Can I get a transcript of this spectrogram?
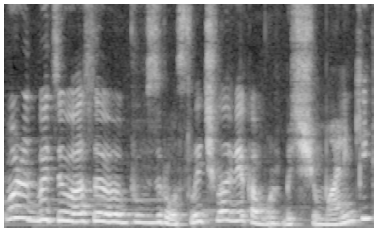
Может быть, у вас э, взрослый человек, а может быть еще маленький.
